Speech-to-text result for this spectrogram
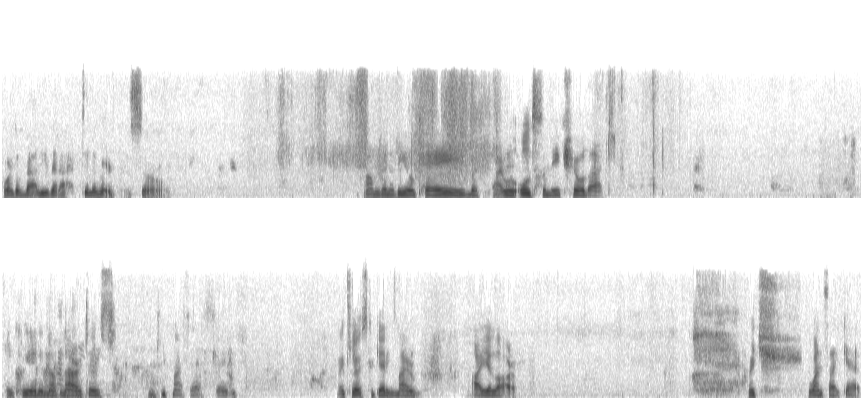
for the value that I have delivered. So I'm gonna be okay, but I will also make sure that I can create enough narratives and keep myself safe. Very close to getting my ILR, which once I get,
